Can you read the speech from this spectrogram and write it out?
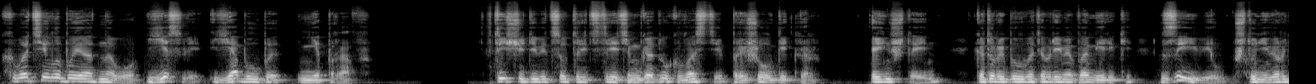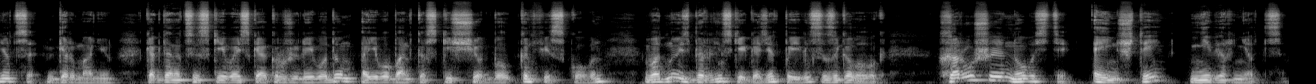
«хватило бы и одного, если я был бы неправ». В 1933 году к власти пришел Гитлер. Эйнштейн который был в это время в Америке, заявил, что не вернется в Германию. Когда нацистские войска окружили его дом, а его банковский счет был конфискован, в одной из берлинских газет появился заголовок «Хорошие новости. Эйнштейн не вернется».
